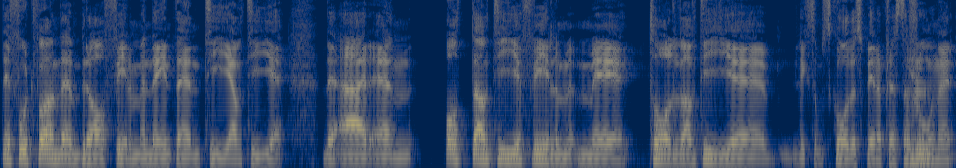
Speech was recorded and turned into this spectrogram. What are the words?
Det är fortfarande en bra film, men det är inte en 10 av 10. Det är en 8 av 10 film med 12 av 10 liksom, skådespelarprestationer. Mm.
